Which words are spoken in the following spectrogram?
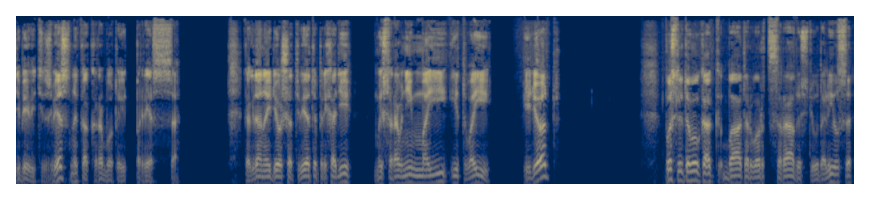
Тебе ведь известно, как работает пресса. Когда найдешь ответы, приходи, мы сравним мои и твои. Идет? После того, как Баттерворд с радостью удалился,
